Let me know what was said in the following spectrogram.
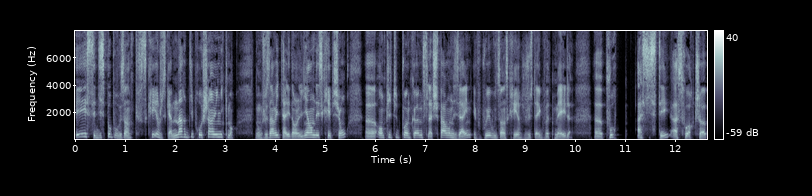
et c'est dispo pour vous inscrire jusqu'à mardi prochain uniquement. Donc je vous invite à aller dans le lien en description, euh, amplitude.com slash design, et vous pouvez vous inscrire juste avec votre mail pour assister à ce workshop.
